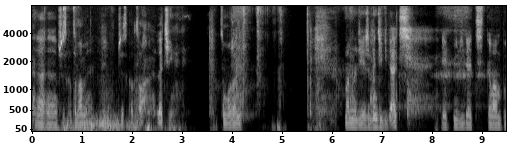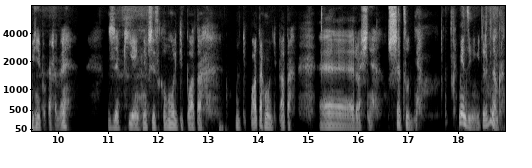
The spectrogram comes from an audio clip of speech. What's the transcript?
e, wszystko co mamy, wszystko co leci, co możemy. Mam nadzieję, że będzie widać. Jak nie widać, to Wam później pokażemy, że pięknie wszystko w multipłatach, multipłatach, multiplatach e, rośnie. Przecudnie. Między innymi też winogron.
